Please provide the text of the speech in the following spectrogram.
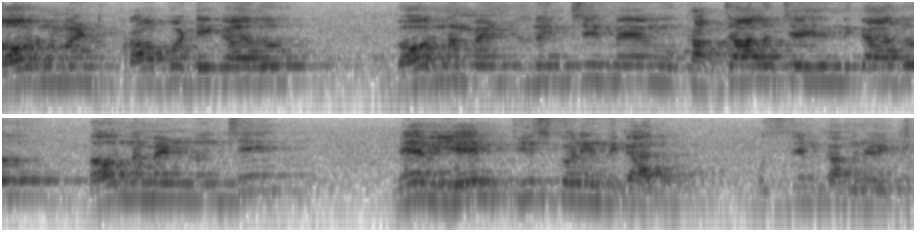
గవర్నమెంట్ ప్రాపర్టీ కాదు గవర్నమెంట్ నుంచి మేము కబ్జాలు చేసింది కాదు గవర్నమెంట్ నుంచి మేము ఏం తీసుకొనింది కాదు ముస్లిం కమ్యూనిటీ.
